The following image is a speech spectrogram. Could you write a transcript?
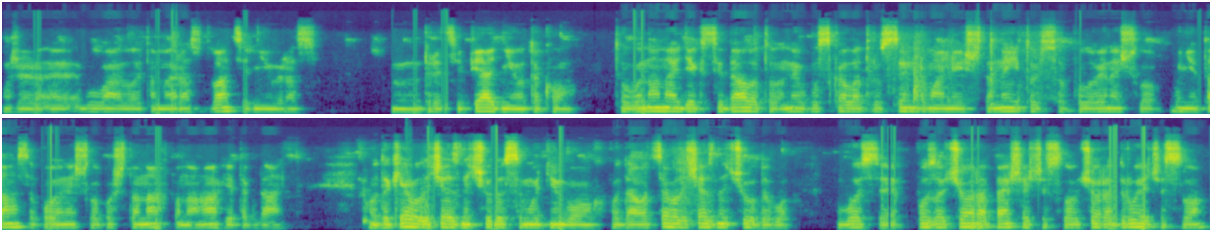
може, е, бувало там раз в 20 днів, раз 35 днів, отако то вона навіть як сідала, то не впускала труси нормальної штани, і то все половина йшло в унітаз, а половина йшло по штанах, по ногах і так далі. Отаке величезне чудо самотній Бог подав. Оце величезне чудо, бо ось е, позавчора перше число, вчора друге число,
